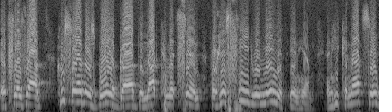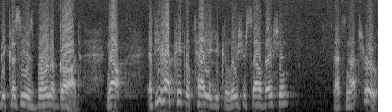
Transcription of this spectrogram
It says, uh, "Whosoever is born of God does not commit sin, for his seed remaineth in him, and he cannot sin because he is born of God." Now, if you have people tell you you can lose your salvation, that's not true.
